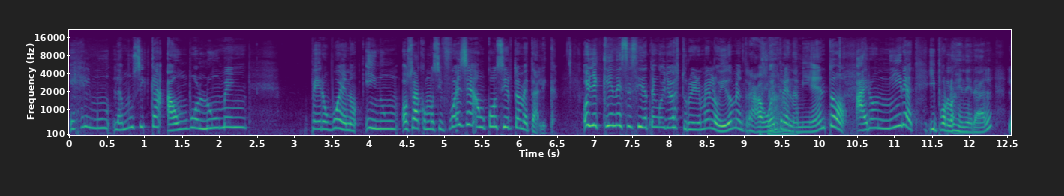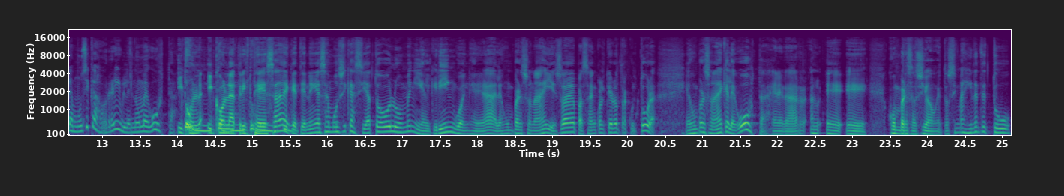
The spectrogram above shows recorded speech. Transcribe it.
Es el, la música a un volumen, pero bueno, inum- o sea, como si fuese a un concierto de Metallica. Oye, ¿qué necesidad tengo yo de destruirme el oído mientras hago Claro. entrenamiento? I don't need it. Y por lo general, la música es horrible, no me gusta. Y con, la, y con la tristeza tum, de que tienen esa música así a todo volumen y el gringo en general es un personaje, y eso debe pasar en cualquier otra cultura, es un personaje que le gusta generar eh, eh, conversación. Entonces imagínate tú,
